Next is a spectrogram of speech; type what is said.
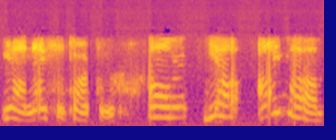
yeah, nice to talk to you. Um, yeah, I'm. Um,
